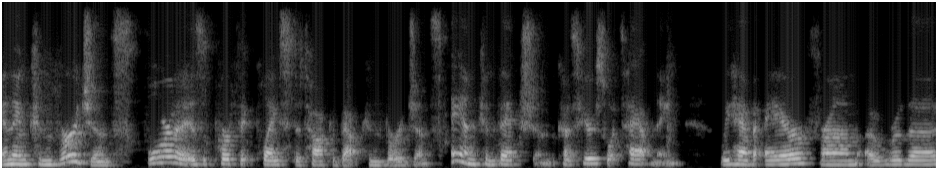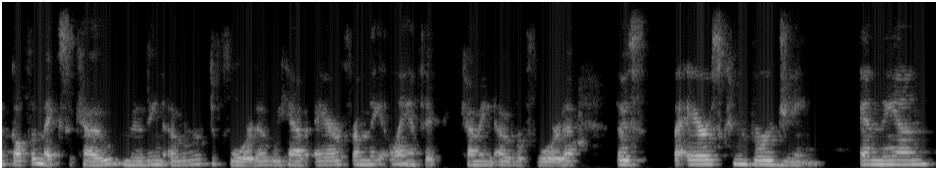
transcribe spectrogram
And then convergence, Florida is a perfect place to talk about convergence and convection because here's what's happening. We have air from over the Gulf of Mexico moving over to Florida. We have air from the Atlantic coming over Florida. Those the air is converging and then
